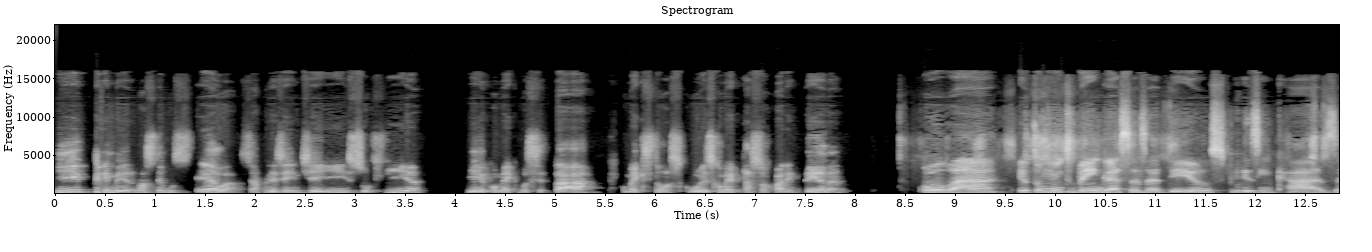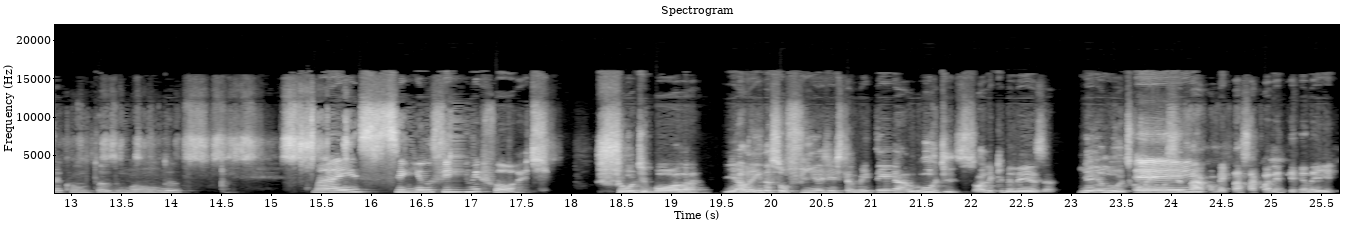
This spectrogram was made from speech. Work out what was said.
E primeiro nós temos ela. Se apresente aí, Sofia. E aí, como é que você está? Como é que estão as coisas? Como é que está a sua quarentena? Olá, eu estou muito bem, graças a Deus, presa em casa, como todo mundo, mas seguindo firme e forte. Show de bola! E além da Sofia, a gente também tem a Lourdes. Olha que beleza! E aí, Lourdes, como Ei. é que você tá? Como é que tá essa quarentena aí?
